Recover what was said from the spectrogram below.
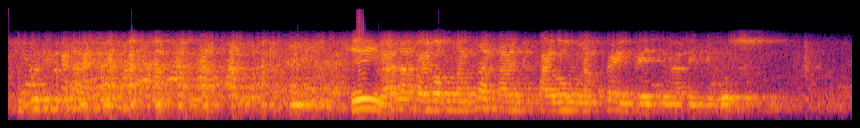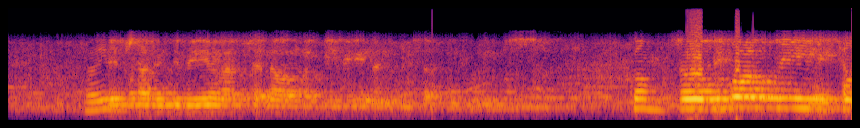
Hey, Wala na, 5 o'clock na. Kahit 5 o'clock na, intention natin ni Boss. Intention natin si Mayor at siya daw ang magbibigay ng come. So, before we, so,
